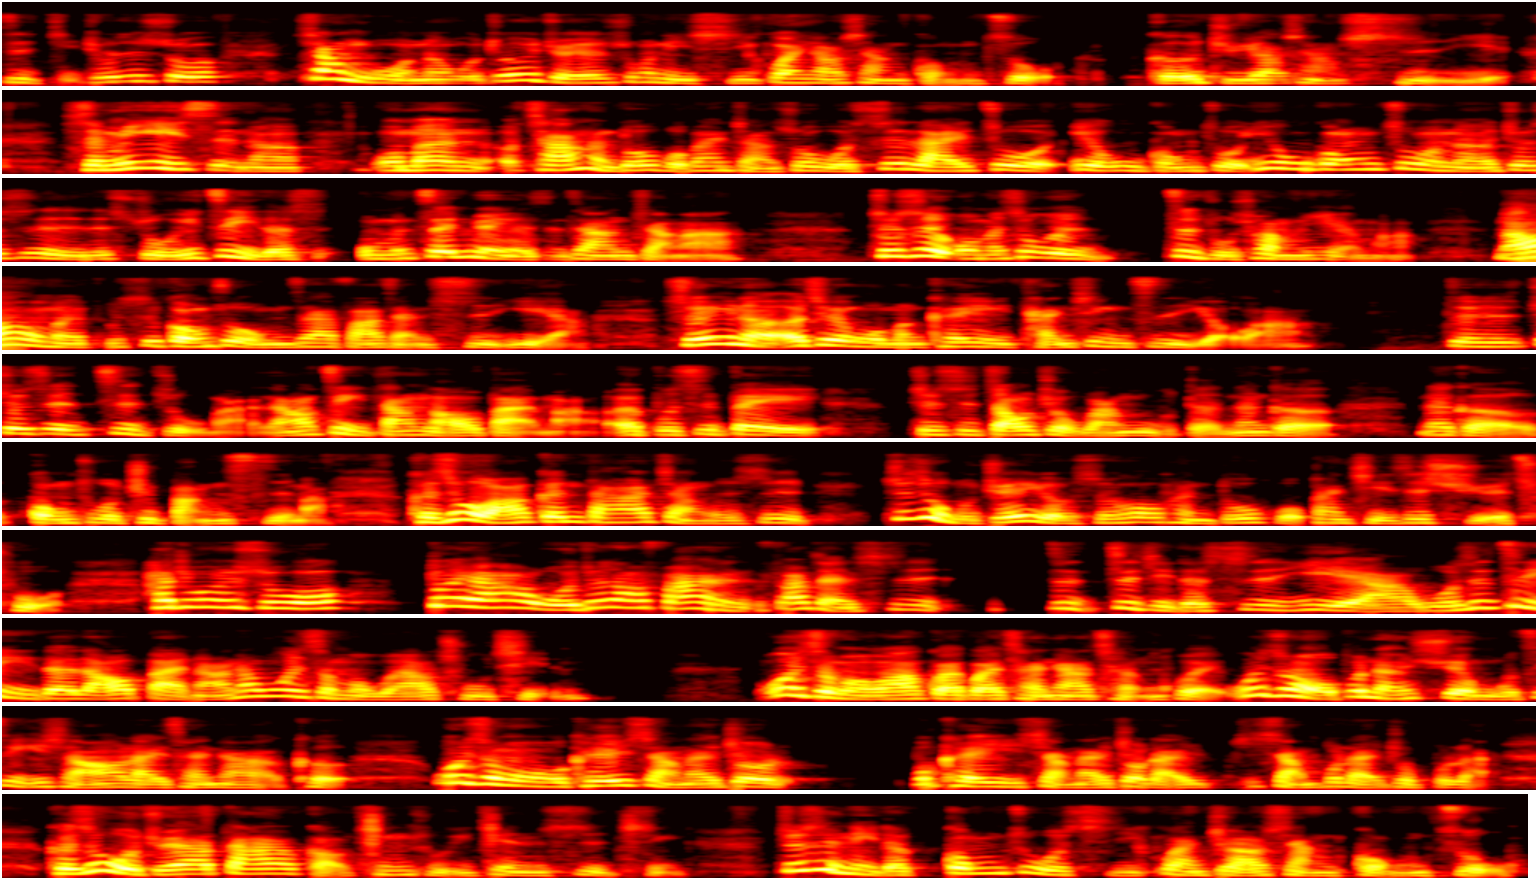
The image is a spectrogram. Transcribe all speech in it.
自己。就是说，像我呢，我就会觉得说，你习惯要像工作。格局要像事业，什么意思呢？我们常很多伙伴讲说，我是来做业务工作，业务工作呢，就是属于自己的。我们增员也是这样讲啊，就是我们是为自主创业嘛，然后我们不是工作，我们在发展事业啊。所以呢，而且我们可以弹性自由啊，就是就是自主嘛，然后自己当老板嘛，而不是被就是朝九晚五的那个那个工作去绑死嘛。可是我要跟大家讲的是，就是我觉得有时候很多伙伴其实是学错，他就会说。对啊，我就要发展发展事自自己的事业啊，我是自己的老板啊，那为什么我要出勤？为什么我要乖乖参加晨会？为什么我不能选我自己想要来参加的课？为什么我可以想来就不可以想来就来，想不来就不来？可是我觉得大家要搞清楚一件事情，就是你的工作习惯就要像工作，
